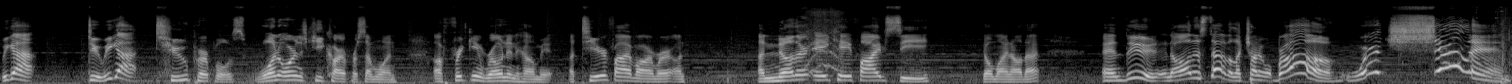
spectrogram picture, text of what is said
we got, dude, we got two purples, one orange key card for someone, a freaking Ronin helmet, a tier 5 armor, on another AK-5C, don't mind all that, and dude, and all this stuff, electronic, bro, we're chilling.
